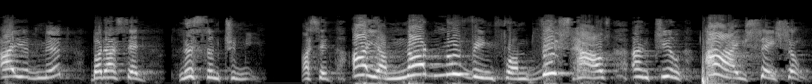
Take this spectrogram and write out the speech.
I admit, but I said, listen to me. I said, I am not moving from this house until I say so.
